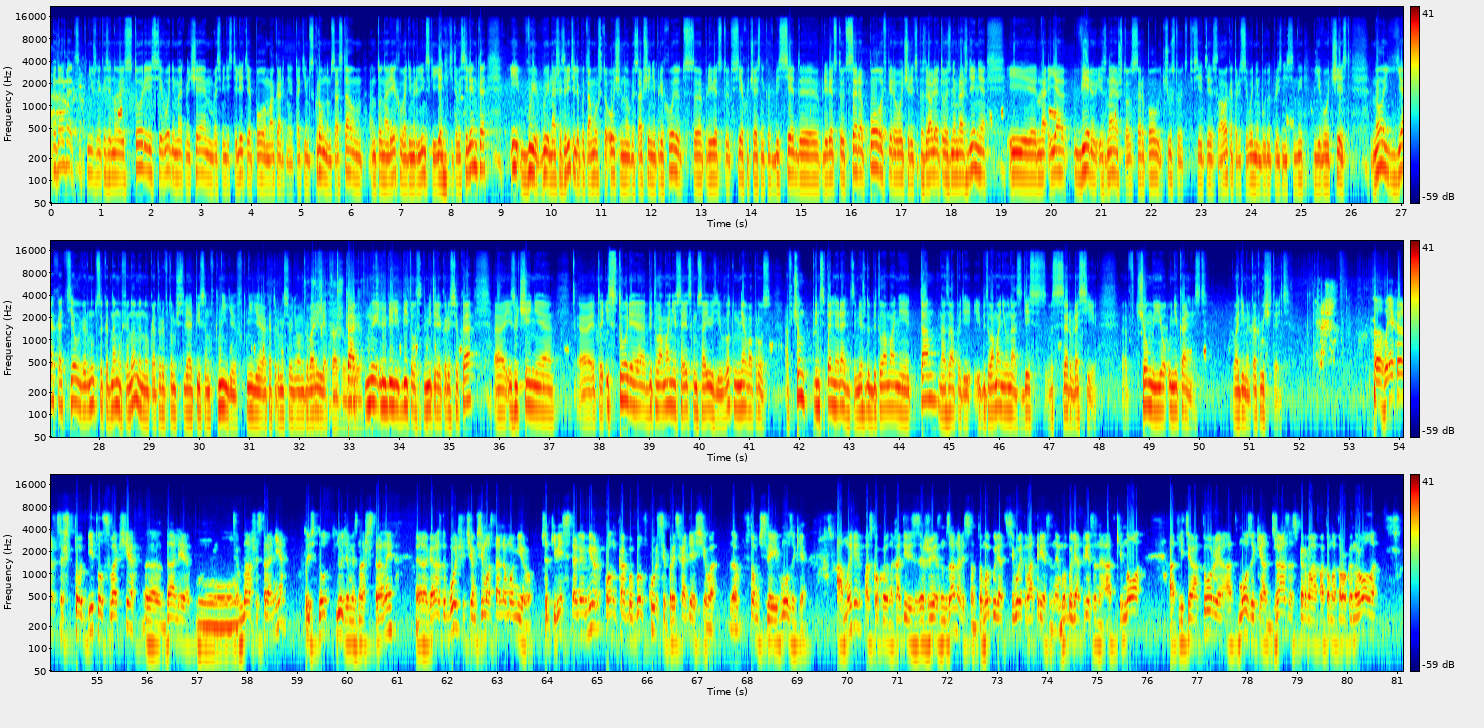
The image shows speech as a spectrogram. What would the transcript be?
Продолжается книжное казино истории. Сегодня мы отмечаем 80-летие Пола Маккартни. Таким скромным составом Антон Орех, Владимир Линский, я Никита Василенко. И вы, вы, наши зрители, потому что очень много сообщений приходят, приветствуют всех участников беседы, приветствуют сэра Пола в первую очередь и поздравляют его с днем рождения. И я верю и знаю, что сэр Пол чувствует все те слова, которые сегодня будут произнесены в его честь. Но я хотел вернуться к одному феномену, который в том числе описан в книге, в книге, о которой мы сегодня вам говорили, Покажу, как мы любили Битлз Дмитрия Карасюка, э, изучение, э, это история битломании в Советском Союзе. И вот у меня вопрос. А в чем принципиальная разница между битломанией там, на Западе, и битломанией у нас, здесь, в СССР, в России? В чем ее уникальность? Владимир, как вы считаете? Э, мне кажется, что Битлз вообще э, дали в нашей стране то есть ну, людям из нашей страны э, гораздо больше, чем всему остальному миру. Все-таки весь остальной мир, он как бы был в курсе происходящего, э, в том числе и в музыке. А мы, поскольку находились за железным занавесом, то мы были от всего этого отрезаны. Мы были отрезаны от кино, от литературы, от музыки, от джаза сперва, а потом от рок-н-ролла,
